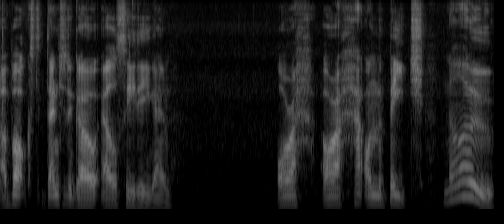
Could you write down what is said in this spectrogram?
a boxed Densha to Go LCD game. Or a, or a hat on the beach. No!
